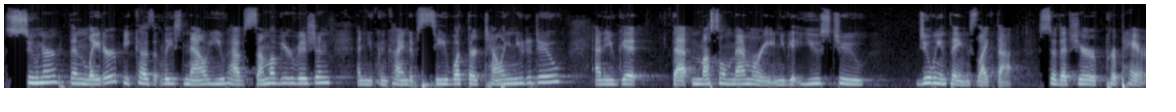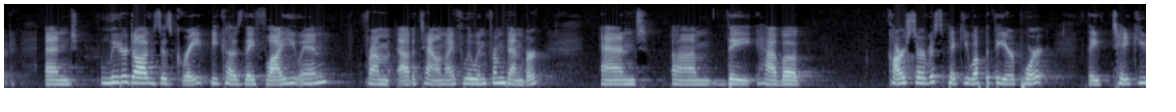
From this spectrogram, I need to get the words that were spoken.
sooner than later because at least now you have some of your vision and you can kind of see what they're telling you to do and you get that muscle memory and you get used to doing things like that so that you're prepared. And Leader Dogs is great because they fly you in from out of town. I flew in from Denver, and um, they have a car service pick you up at the airport. They take you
